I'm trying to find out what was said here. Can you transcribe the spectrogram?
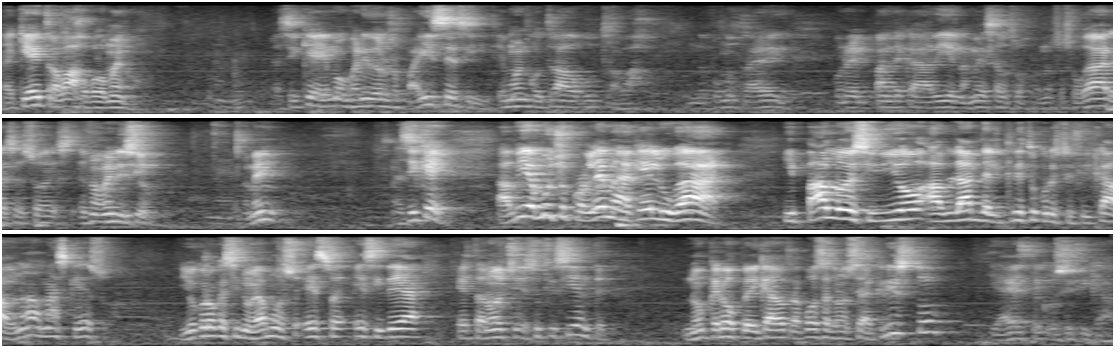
Aquí hay trabajo, por lo menos. Así que hemos venido de otros países y hemos encontrado un trabajo donde podemos traer y poner el pan de cada día en la mesa de nuestros, hogares. Eso es, es una bendición. Amén. Así que había muchos problemas en aquel lugar y Pablo decidió hablar del Cristo crucificado, nada más que eso. Yo creo que si nos damos esa, esa idea esta noche es suficiente. No queremos predicar otra cosa que no sea Cristo y a este crucificado.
